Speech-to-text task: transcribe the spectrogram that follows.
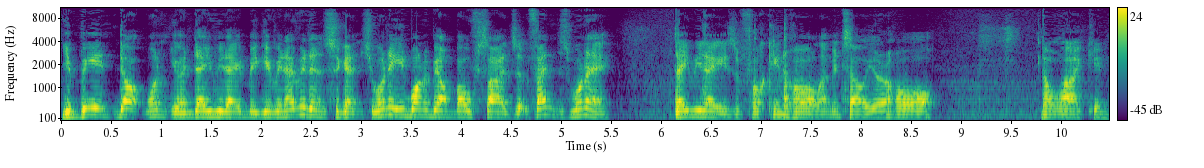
You'd be in dock, wouldn't you? And David Haye would be giving evidence against you, wouldn't he? He'd want to be on both sides of the fence, wouldn't he? David Haye is a fucking whore, let me tell you, a whore. Don't like him.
